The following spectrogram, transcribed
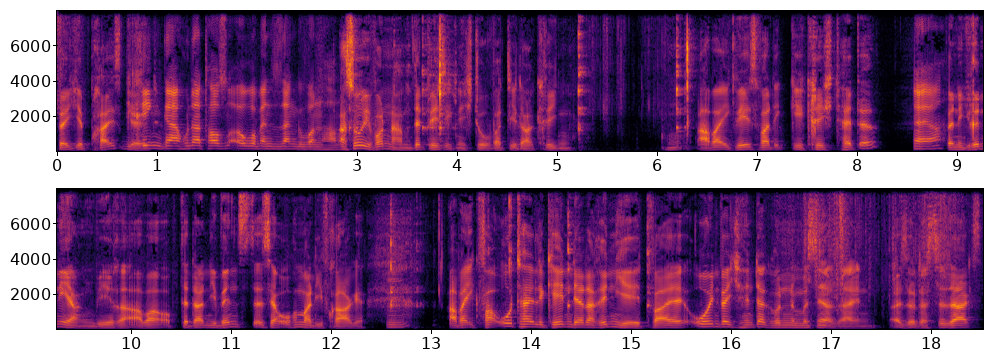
Welche Die Preisgeld? kriegen ja 100.000 Euro, wenn sie dann gewonnen haben. Ach so, gewonnen haben, das weiß ich nicht, du, was die da kriegen. Aber ich weiß, was ich gekriegt hätte. Ja, ja. wenn ich reingegangen wäre. Aber ob du dann gewinnst, ist ja auch immer die Frage. Aber ich verurteile keinen, der da geht, weil irgendwelche Hintergründe müssen ja sein. Also, dass du sagst,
